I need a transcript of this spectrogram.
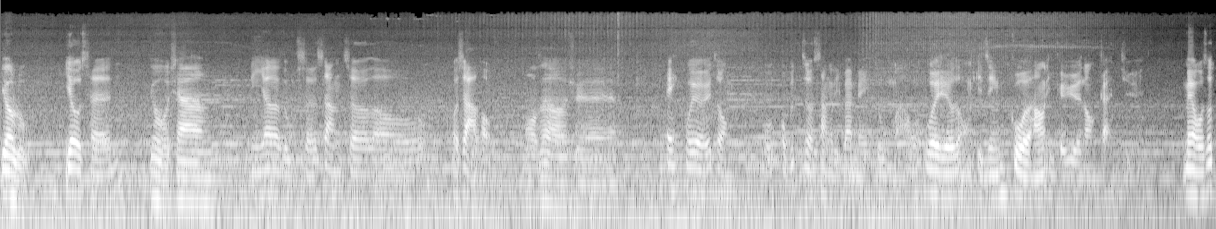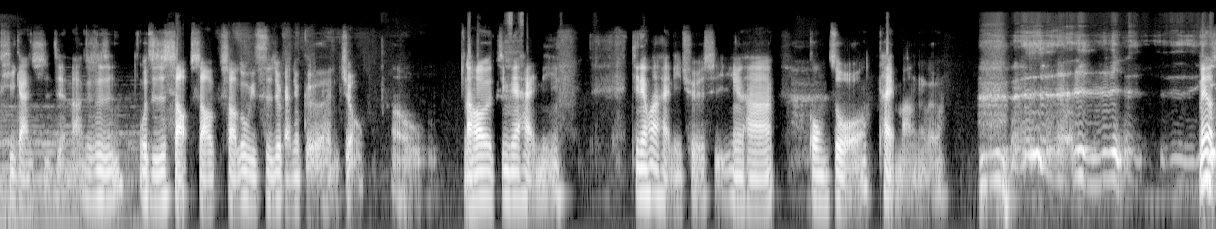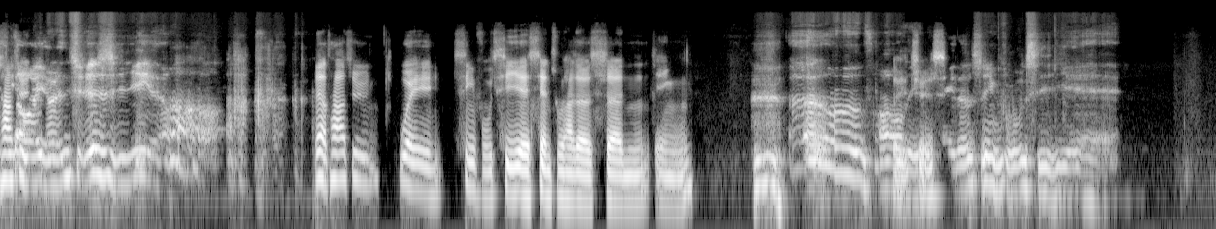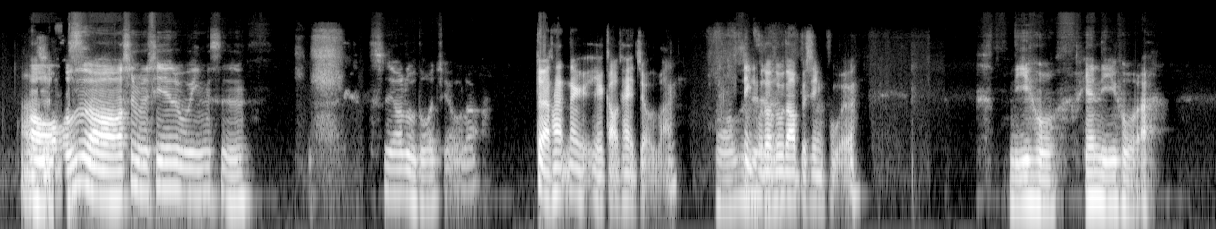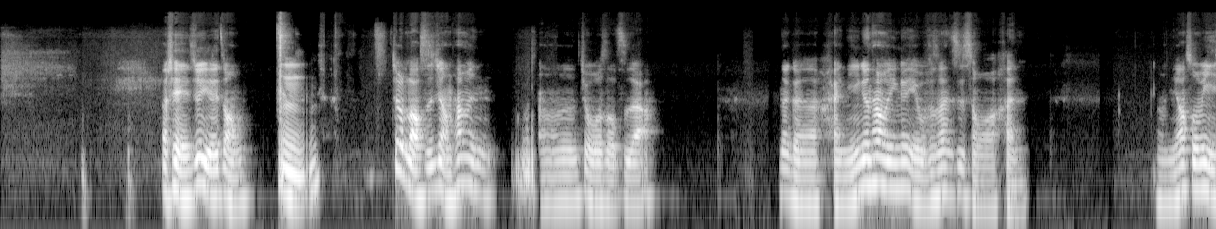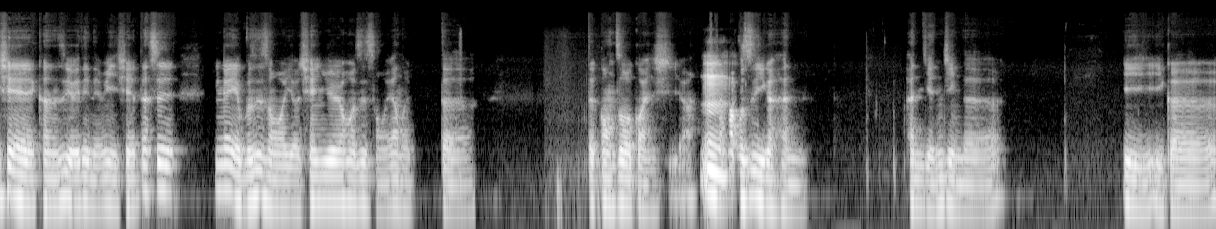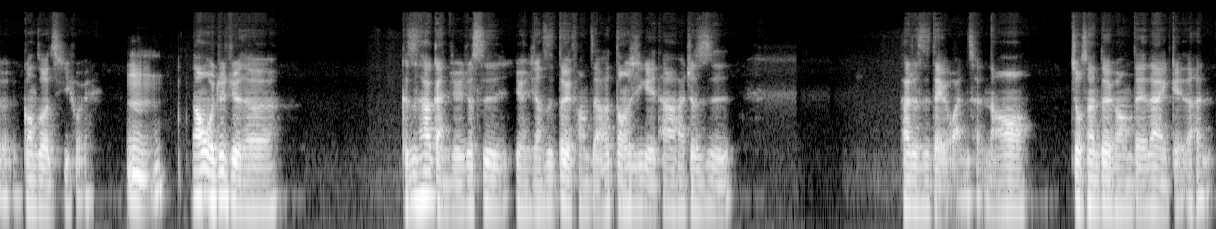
又鲁又沉又香，你要鲁蛇上车喽！我是阿红，我是老学。哎、欸，我有一种，我我不只有上个礼拜没录嘛，我我也有种已经过了好像一个月那种感觉。没有，我说体感时间啦，就是我只是少少少录一次，就感觉隔了很久。哦、oh.。然后今天海尼，今天换海尼缺席，因为他工作太忙了。没有他去，有人缺席。没有他要去为幸福企业献出他的声音。所以缺席的幸福企业。哦，不是哦，幸福企业录音室是要录多久了？对啊，他那个也搞太久了吧？幸福都录到不幸福了，离谱，偏离谱了。而且就有一种，嗯，就老实讲，他们，嗯，就我所知啊，那个海尼跟他们应该也不算是什么很，嗯，你要说密切，可能是有一点点密切，但是应该也不是什么有签约或是什么样的的的工作关系啊，嗯，他不是一个很很严谨的一一个工作机会。嗯，然后我就觉得，可是他感觉就是有点像是对方只要东西给他，他就是他就是得完成，然后就算对方 deadline 给的很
